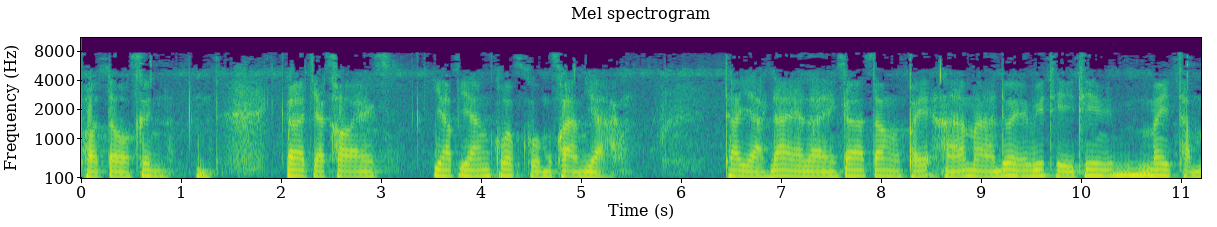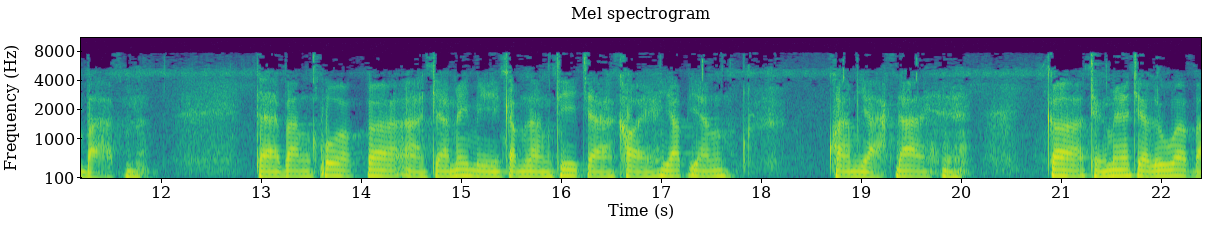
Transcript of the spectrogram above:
พอโตขึ้น ก็จะคอยยับยั้งควบคุมความอยาก ถ้าอยากได้อะไรก็ต้องไปหามาด้วยวิธีที่ไม่ทำบาป แต่บางพวกก็อาจจะไม่มีกำลังที่จะคอยยับยั้งความอยากได้ ก็ถึงแม้จะรู้ว่าบ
